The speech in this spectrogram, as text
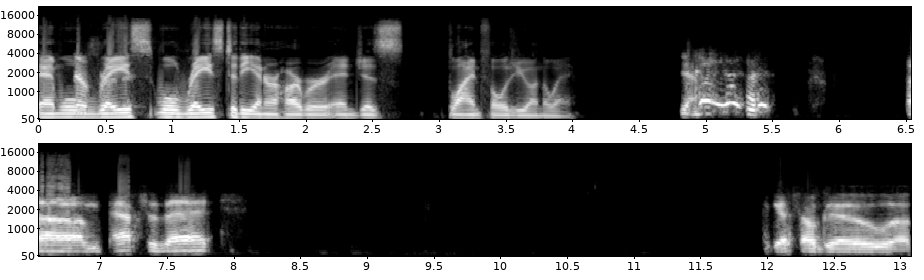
And we'll No further. race we'll race to the inner harbor and just blindfold you on the way. Yeah. um, after that, I guess I'll go uh,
